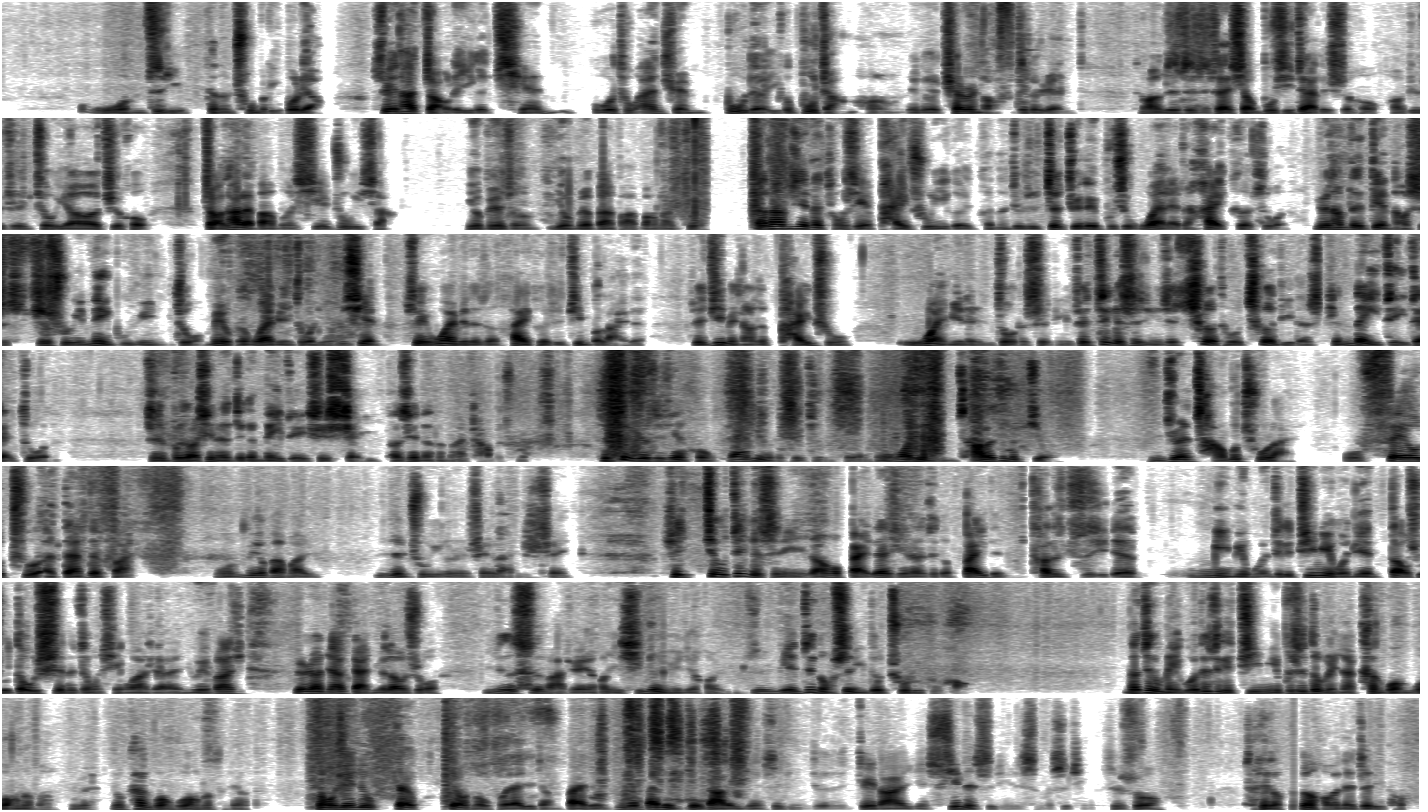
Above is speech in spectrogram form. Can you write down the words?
我们自己可能处理不了，所以他找了一个前国土安全部的一个部长哈，那个 Chernoff 这个人，好像这是在小布希在的时候啊，就是九幺幺之后找他来帮忙协助一下，有没有这种有没有办法帮他做？但他们现在同时也排除一个可能，就是这绝对不是外来的骇客做的，因为他们的电脑是只属于内部运作，没有跟外面做连线，所以外面的这个骇客是进不来的，所以基本上是排除外面的人做的事情，所以这个事情是彻头彻底的是内贼在做的，只是不知道现在这个内贼是谁，到现在他们还查不出来，所以这就是一件很荒谬的事情，很荒谬，你查了这么久，你居然查不出来，我 fail to identify，我没有办法。认出一个人谁来是谁，所以就这个事情，然后摆在现在这个拜登他的自己的秘密文这个机密文件到处都是的这种情况下来，你会发现，就让人家感觉到说，你这个司法权也好，你行政权也好，就是连这种事情都处理不好。那这个美国的这个机密不是都给人家看光光了吗？对不对？都看光光了这样的。那我现在就再掉头回来就讲拜登，今天拜登最大的一件事情就是最大的一件新的事情是什么事情？就是说，这个更好玩在这里头。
